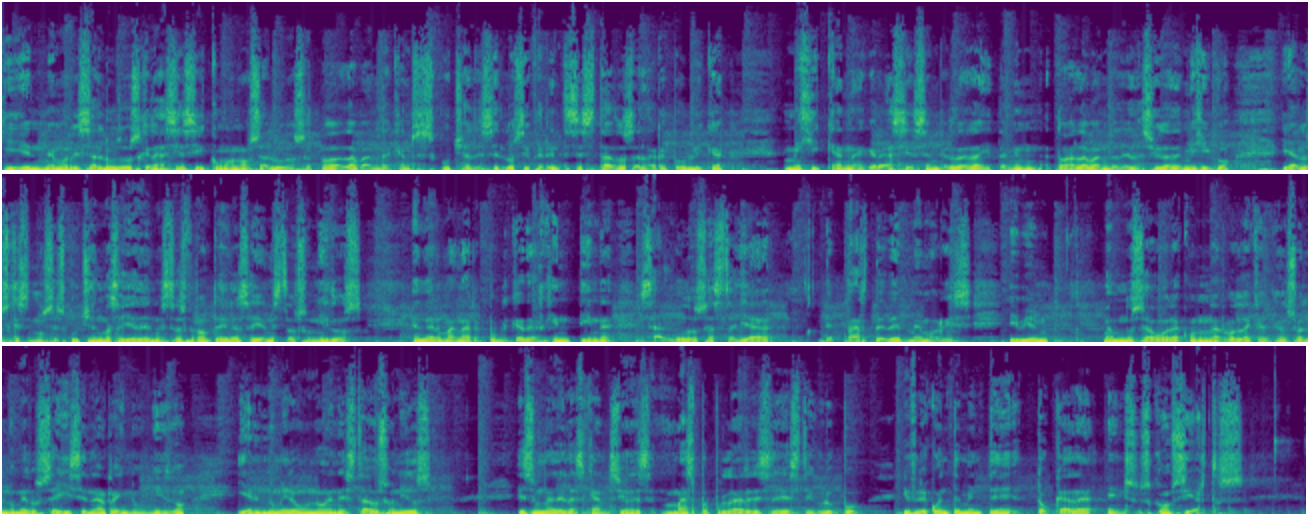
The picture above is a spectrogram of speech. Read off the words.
Aquí en Memory. Saludos, gracias y como no, saludos a toda la banda que nos escucha desde los diferentes estados de la República Mexicana. Gracias, en verdad, ahí también a toda la banda de la Ciudad de México y a los que nos escuchan más allá de nuestras fronteras, allá en Estados Unidos, en la hermana República de Argentina. Saludos hasta allá de parte de Memories. Y bien, vámonos ahora con una rola que alcanzó el número 6 en el Reino Unido y el número 1 en Estados Unidos. Es una de las canciones más populares de este grupo y frecuentemente tocada en sus conciertos.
